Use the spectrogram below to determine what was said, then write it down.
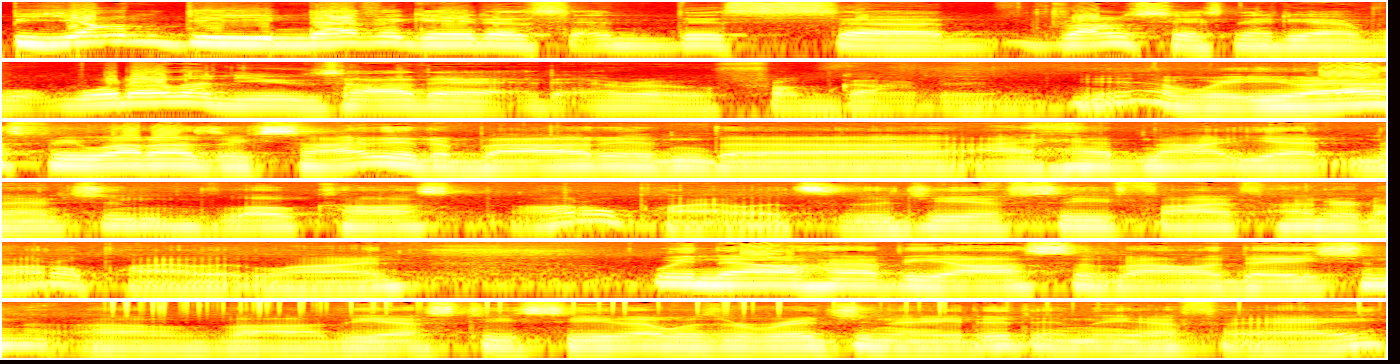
Beyond the navigators and this uh, ground station that you have, what other news are there at Aero from Garmin? Yeah, well, you asked me what I was excited about, and uh, I had not yet mentioned low cost autopilots, the GFC 500 autopilot line. We now have EASA validation of uh, the STC that was originated in the FAA.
